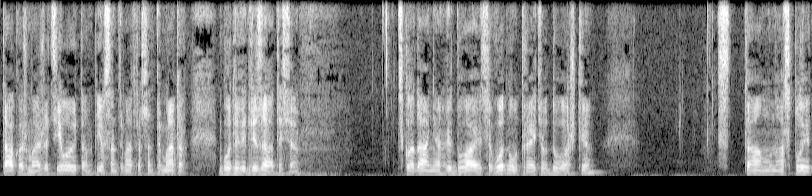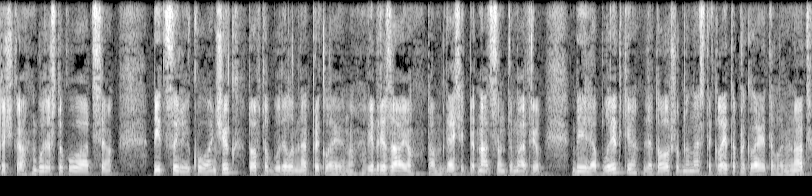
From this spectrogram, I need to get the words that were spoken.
також майже цілою, там пів сантиметра, сантиметр буде відрізатися. Складання відбувається в одну третю дошки. Там у нас плиточка буде стикуватися під силікончик, тобто буде ламінат приклеєно. Відрізаю там 10-15 см біля плитки для того, щоб нанести клей та приклеїти ламінат,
